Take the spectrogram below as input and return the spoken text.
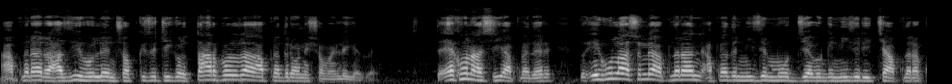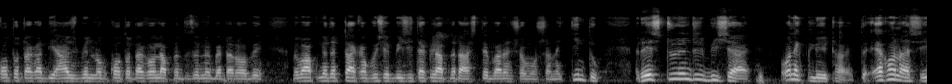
আপনারা রাজি হলেন, সবকিছু ঠিক হলো, তারপর আপনাদের অনেক সময় লেগে যায়। তো এখন আসি আপনাদের। তো এগুলো আসলে আপনারা, আপনাদের নিজের মর্জি এবং নিজের ইচ্ছা আপনারা কত টাকা দিয়ে আসবেন কত টাকা হলে আপনাদের জন্য বেটার হবে বা আপনাদের টাকা পয়সা বেশি থাকলে আপনারা আসতে পারেন, সমস্যা নেই। কিন্তু রেস্টুরেন্টের বিষয় অনেক লেট হয়। তো এখন আসি।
